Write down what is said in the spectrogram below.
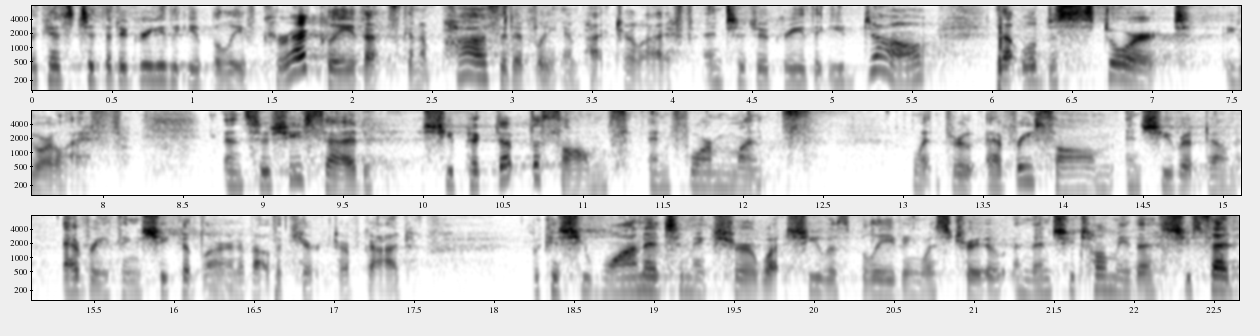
Because to the degree that you believe correctly, that's going to positively impact your life. And to the degree that you don't, that will distort your life. And so she said she picked up the Psalms and for months went through every psalm and she wrote down everything she could learn about the character of God because she wanted to make sure what she was believing was true. And then she told me this. She said,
